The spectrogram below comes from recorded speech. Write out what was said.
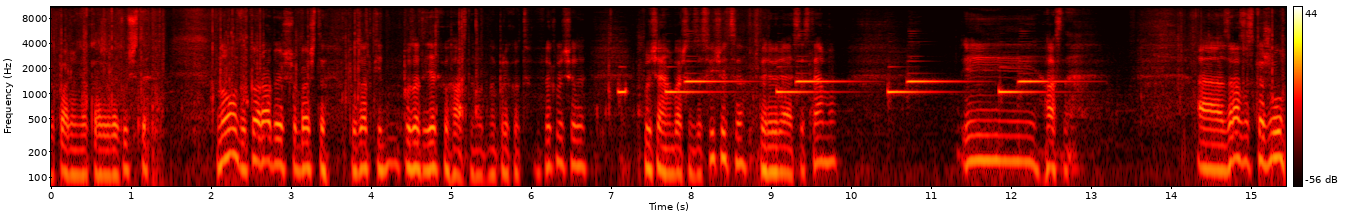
запалювання каже виключити. Ну, зато радує, що бачите, позадки, позади дядько гасне. От, наприклад, виключили. Включаємо, бачите, засвічується, перевіряє систему. І гасне. А, зразу скажу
